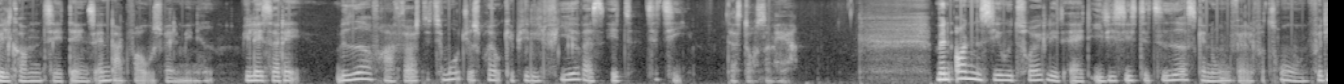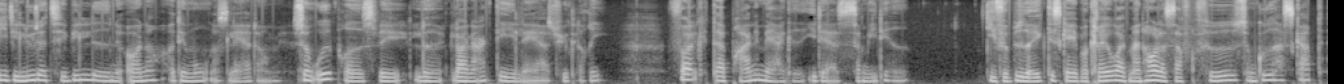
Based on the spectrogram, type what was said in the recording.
Velkommen til dagens andagt fra Aarhus Valgmenighed. Vi læser i dag videre fra 1. Timotius brev, kapitel 4, vers 1-10. Der står sådan her. Men ånden siger udtrykkeligt, at i de sidste tider skal nogen falde fra troen, fordi de lytter til vildledende ånder og dæmoners lærdomme, som udbredes ved løgnagtige lærers hyggeleri. Folk, der er brændemærket i deres samvittighed. De forbyder ægteskab og kræver, at man holder sig fra føde, som Gud har skabt,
